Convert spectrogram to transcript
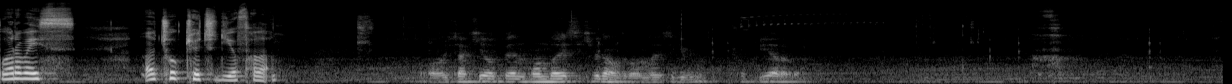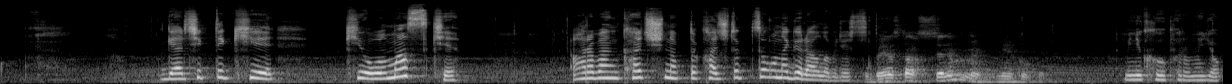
Bu arabayı çok kötü diyor falan. Oysa ki ben Honda S2000 aldım. Honda S2000 çok iyi araba. Gerçekteki ki olmaz ki. Araban kaç nokta kaçlıksa ona göre alabilirsin. Bu beyaz taksi senin mi? Mini Cooper. Mini Cooper mı? Yok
